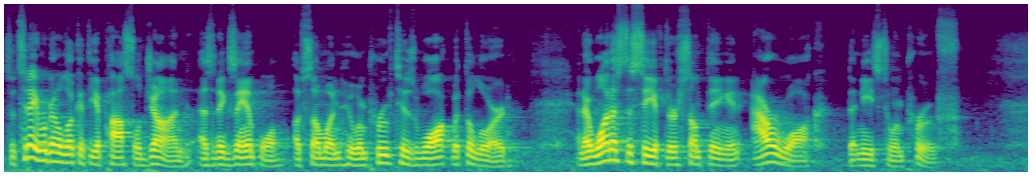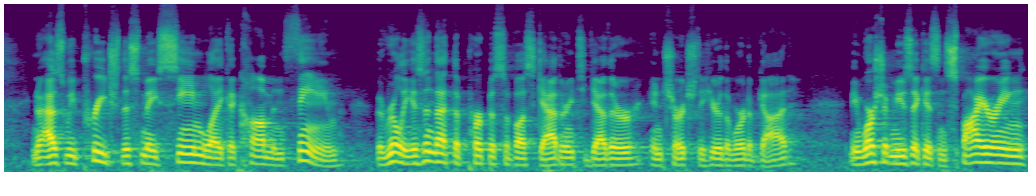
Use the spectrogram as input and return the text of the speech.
So today we're going to look at the Apostle John as an example of someone who improved his walk with the Lord. And I want us to see if there's something in our walk that needs to improve. You know, as we preach, this may seem like a common theme, but really, isn't that the purpose of us gathering together in church to hear the Word of God? I mean, worship music is inspiring,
